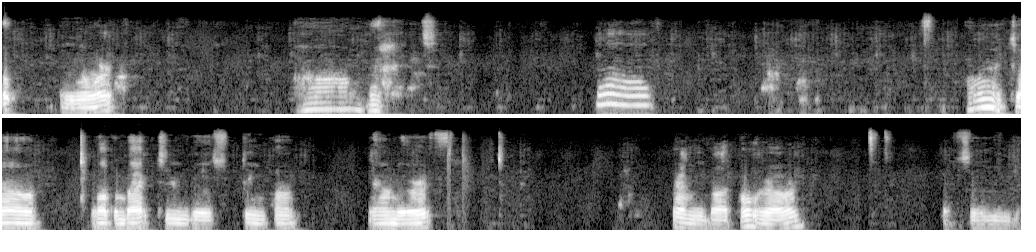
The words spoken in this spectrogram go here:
Oh, it won't work. All right. Well. All right. Uh, welcome back to the steampunk down to earth friendly bipolar hour. Episode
